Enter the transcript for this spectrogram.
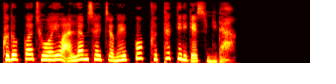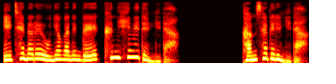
구독과 좋아요 알람 설정을 꼭 부탁드리겠습니다. 이 채널을 운영하는 데에 큰 힘이 됩니다. 감사드립니다.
